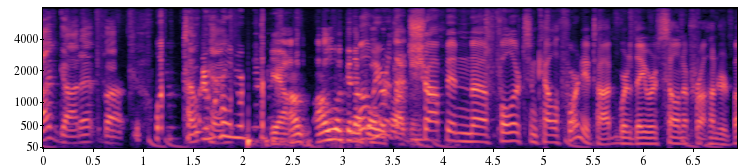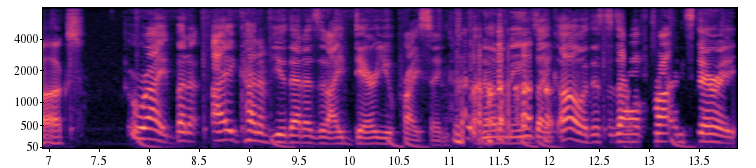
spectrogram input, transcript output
I've got it, but Well, Okay. remember when we were at the yeah, I'll, I'll look it up. Well, while we we're were at that shop in uh, Fullerton, California, Todd, where they were selling it for hundred bucks. right. But I kind of view that as an "I dare you" pricing. You know what I mean? It's like, oh, this is out front and center,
